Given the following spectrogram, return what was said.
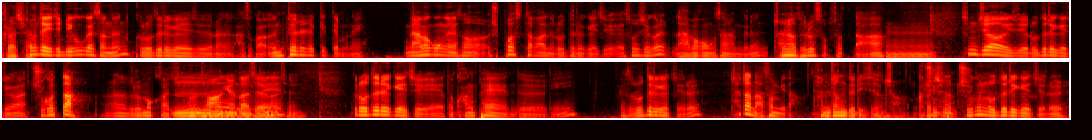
그렇죠. 정작 이제 미국에서는 그 로드리게즈라는 가수가 은퇴를 했기 때문에 남아공에서 슈퍼스타가 된 로드리게즈의 소식을 남아공 사람들은 전혀 들을 수 없었다. 음, 심지어 이제 로드리게즈가 죽었다라는 루머까지 도는 상황이었는데 음, 맞아요, 맞아요. 그 로드리게즈의 어떤 광팬들이 그래서 로드리게즈를 찾아 나섭니다. 탐정들이죠. 그렇죠. 그렇죠. 죽은, 죽은 로드리게즈를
